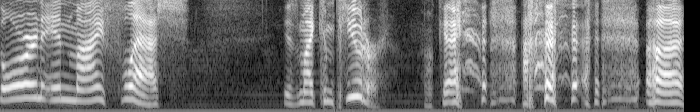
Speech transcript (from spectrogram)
thorn in my flesh is my computer, okay? uh,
